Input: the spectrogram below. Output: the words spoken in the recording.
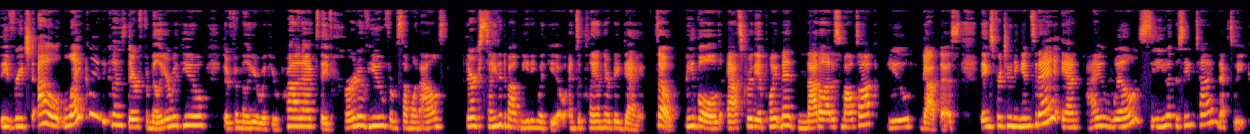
They've reached out likely because they're familiar with you. They're familiar with your products. They've heard of you from someone else. They're excited about meeting with you and to plan their big day. So be bold, ask for the appointment, not a lot of small talk. You got this. Thanks for tuning in today, and I will see you at the same time next week.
